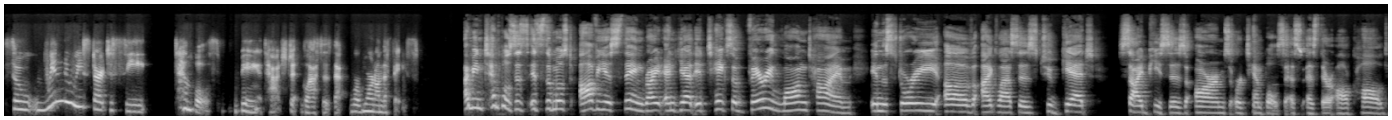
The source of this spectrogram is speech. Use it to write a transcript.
So when do we start to see temples being attached to glasses that were worn on the face? I mean, temples is it's the most obvious thing, right? And yet it takes a very long time in the story of eyeglasses to get side pieces, arms, or temples, as, as they're all called.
